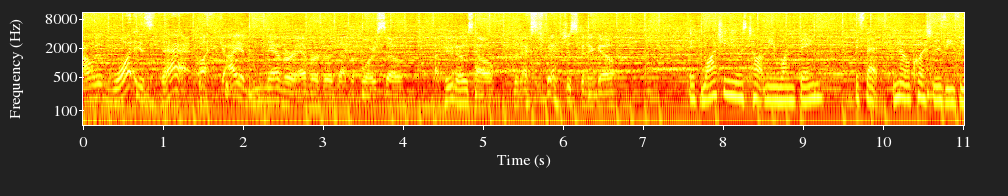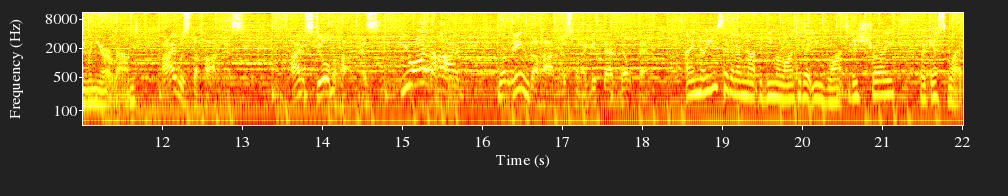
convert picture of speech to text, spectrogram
I mean, what is that? Like, I had never ever heard that before. So, uh, who knows how the next match is gonna go? If watching you has taught me one thing, it's that no question is easy when you're around. I was the hotness. I'm still the hotness. You are the hot. Remain the hotness when I get that belt back. I know you said that I'm not the Dimalanta that you want to destroy, but guess what?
